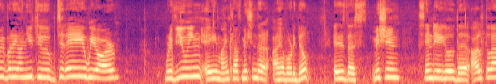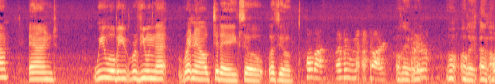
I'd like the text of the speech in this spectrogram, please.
everybody on YouTube. Today we are reviewing a Minecraft mission that I have already built. It is the mission San Diego de Alcala, and we will be reviewing that right now today. So let's go. Hold on, let me restart. Okay, ready? Oh, okay, um, I'll,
